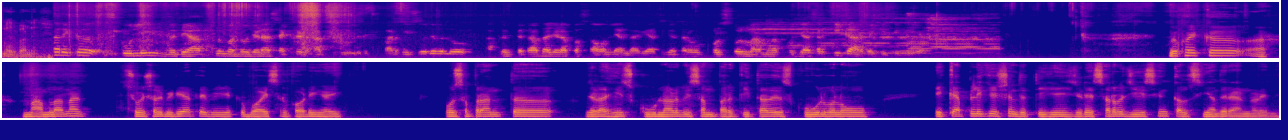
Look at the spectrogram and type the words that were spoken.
ਮਿਹਰਬਾਨੀ ਜੀ। ਸਰ ਇੱਕ ਸਕੂਲੀ ਵਿਦਿਆਰਥਣ ਵੱਲੋਂ ਜਿਹੜਾ ਸੈਕਟਰਡ ਹਾਰਟ ਸਕੂਲ ਦੇ ਵਿੱਚ ਪੜ੍ਹਦੀ ਸੀ ਉਹਦੇ ਵੱਲੋਂ ਆਪਣੇ ਪਿਤਾ ਦਾ ਜਿਹੜਾ ਪਸਤੌਲ ਲਿਆਂਦਾ ਗਿਆ ਸੀਗਾ। ਸਰ ਉਹ ਪੁਲਿਸ ਕੋਲ ਮਾਮਲਾ ਪੁੱਜਿਆ। ਸਰ ਕੀ ਕਾਰਵਾਈ ਕੀਤੀ ਗਈ ਹੈ? ਵੇਖੋ ਇੱਕ ਮਾਮਲਾ ਨਾ ਸੋਸ਼ਲ ਮੀਡੀਆ ਤੇ ਵੀ ਇੱਕ ਵੌਇਸ ਰਿਕਾਰਡਿੰਗ ਆਈ। ਉਸ ਉਪਰੰਤ ਜਿਹੜਾ ਹੀ ਸਕੂਲ ਨਾਲ ਵੀ ਸੰਪਰਕ ਕੀਤਾ ਤੇ ਸਕੂਲ ਵੱਲੋਂ ਇੱਕ ਐਪਲੀਕੇਸ਼ਨ ਦਿੱਤੀ ਗਈ ਜਿਹੜੇ ਸਰਵਜੀਤ ਸਿੰਘ ਕਲਸੀਆਂ ਦੇ ਰਹਿਣ ਵਾਲੇ ਨੇ।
